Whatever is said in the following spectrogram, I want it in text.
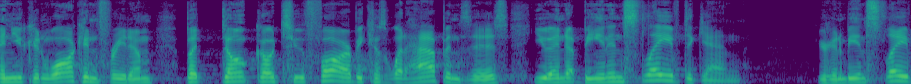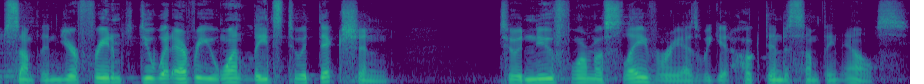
and you can walk in freedom, but don't go too far because what happens is you end up being enslaved again. You're going to be enslaved to something. Your freedom to do whatever you want leads to addiction, to a new form of slavery as we get hooked into something else.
